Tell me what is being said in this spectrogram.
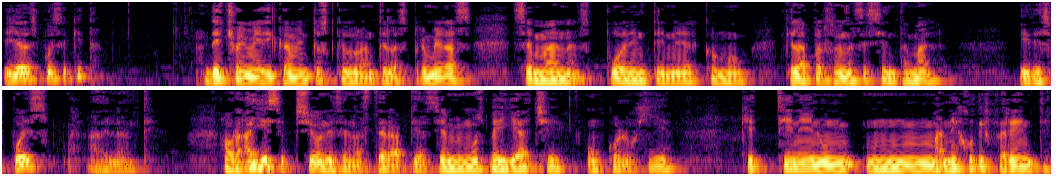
y ya después se quita. De hecho, hay medicamentos que durante las primeras semanas pueden tener como que la persona se sienta mal. Y después, adelante. Ahora, hay excepciones en las terapias, llamemos VIH, oncología, que tienen un, manejo diferente.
